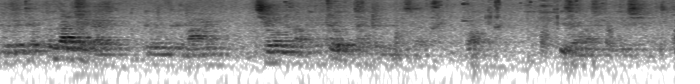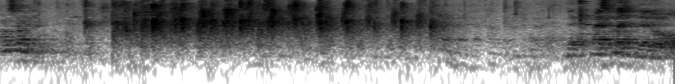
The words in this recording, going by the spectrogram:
프로젝트가 끝날 때까지 여러분들의 많은 지원과 협조를 부탁드리면서 어, 인사 말씀 드리겠습니다. 감사합니다. 네, 말씀하신 대로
